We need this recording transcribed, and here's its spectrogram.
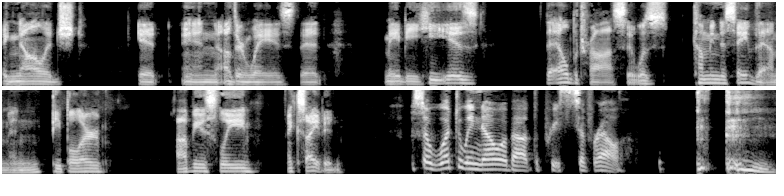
acknowledged it in other ways that maybe he is the albatross that was coming to save them and people are obviously excited So, what do we know about the priests of Rel?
